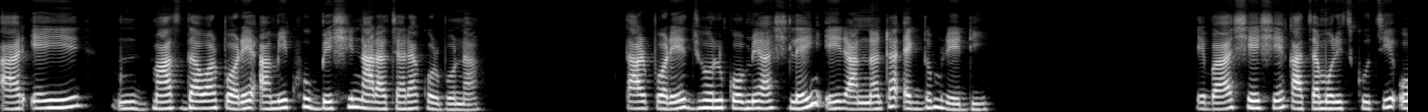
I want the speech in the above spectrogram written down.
আর এই মাছ দেওয়ার পরে আমি খুব বেশি নাড়াচাড়া করব না। তারপরে ঝোল কমে আসলেই এই রান্নাটা একদম রেডি এবার শেষে কাঁচামরিচ কুচি ও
